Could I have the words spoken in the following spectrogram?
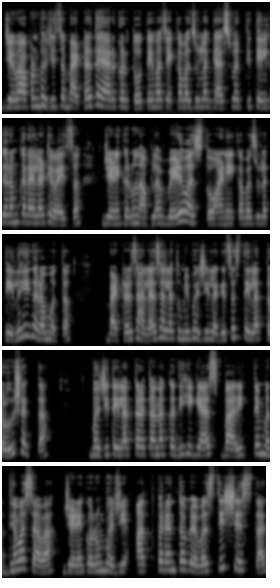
जेव्हा आपण भजीचं बॅटर तयार करतो तेव्हाच एका बाजूला गॅसवरती तेल गरम करायला ठेवायचं जेणेकरून आपला वेळ वाचतो आणि एका बाजूला तेलही गरम होतं. बॅटर झाल्या झाल्या तुम्ही भजी लगेचच तेलात तळू शकता. भजी तेलात तळताना कधीही गॅस बारीक ते मध्यम असावा जेणेकरून भजी आतपर्यंत व्यवस्थित शिजतात.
